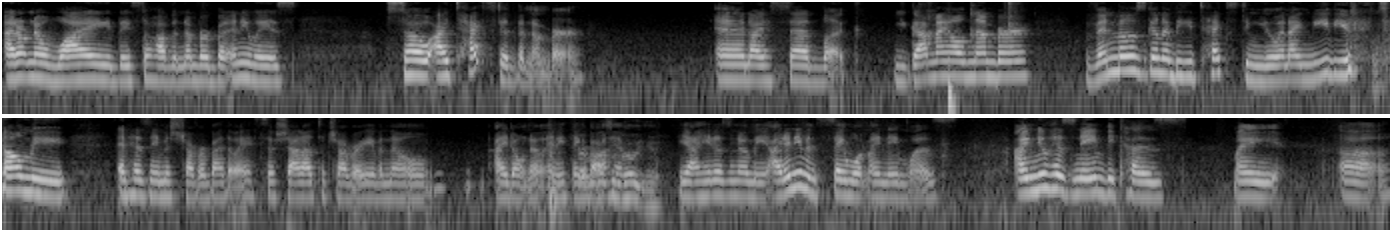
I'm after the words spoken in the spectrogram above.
I don't know why they still have the number, but anyways, so I texted the number. And I said, "Look, you got my old number. Venmo's going to be texting you and I need you to tell me and his name is Trevor by the way. So shout out to Trevor even though I don't know anything Trevor about doesn't him. know you. Yeah, he doesn't know me. I didn't even say what my name was. I knew his name because my uh,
